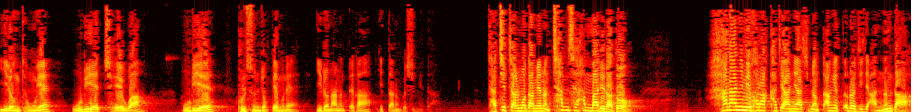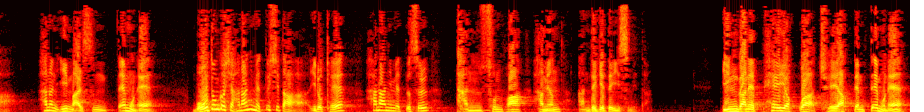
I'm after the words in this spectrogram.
이런 경우에 우리의 죄와 우리의 불순종 때문에 일어나는 때가 있다는 것입니다. 자칫 잘못하면 참새 한 마리라도 하나님이 허락하지 아니하시면 땅에 떨어지지 않는다 하는 이 말씀 때문에 모든 것이 하나님의 뜻이다 이렇게 하나님의 뜻을 단순화하면 안 되게 돼 있습니다. 인간의 폐역과 죄악됨 때문에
